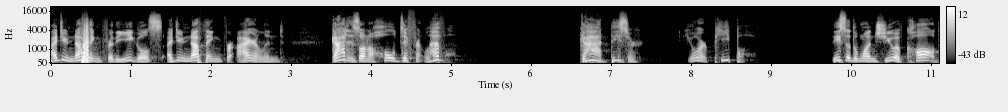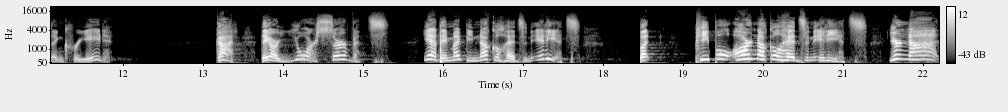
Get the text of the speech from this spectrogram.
I do nothing for the Eagles. I do nothing for Ireland. God is on a whole different level. God, these are your people. These are the ones you have called and created. God, they are your servants. Yeah, they might be knuckleheads and idiots, but people are knuckleheads and idiots. You're not.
